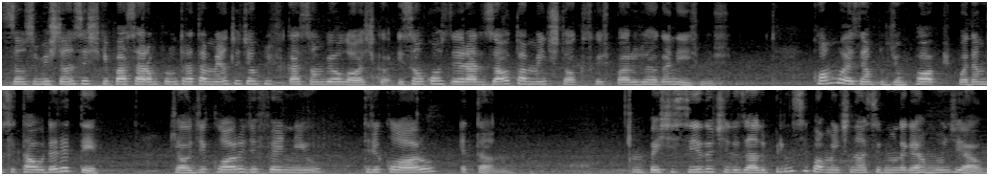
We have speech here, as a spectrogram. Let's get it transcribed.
são substâncias que passaram por um tratamento de amplificação biológica e são consideradas altamente tóxicas para os organismos. Como exemplo de um POP, podemos citar o DDT, que é o dicloro de fenil tricloroetano, um pesticida utilizado principalmente na Segunda Guerra Mundial.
